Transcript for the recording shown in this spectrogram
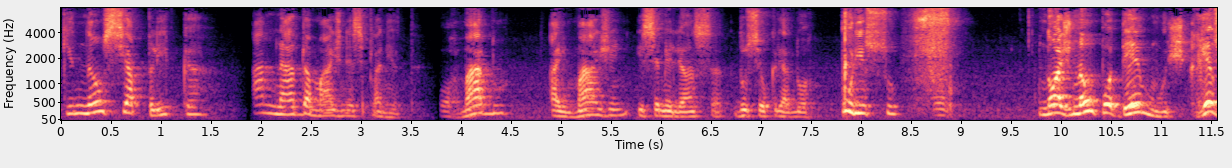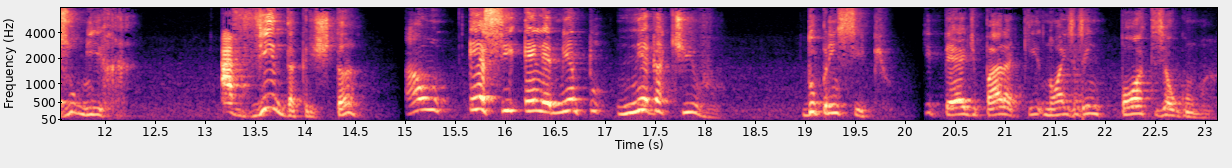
que não se aplica a nada mais nesse planeta. formado à imagem e semelhança do seu Criador. Por isso, nós não podemos resumir a vida cristã a um, esse elemento negativo do princípio, que pede para que nós, em hipótese alguma,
